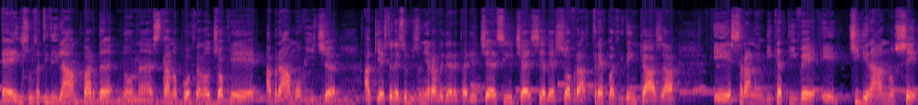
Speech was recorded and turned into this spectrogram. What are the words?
Eh, I risultati di Lampard non stanno portando ciò che Abramovic ha chiesto adesso bisognerà vedere per il Chelsea. Il Chelsea adesso avrà tre partite in casa e saranno indicative e ci diranno se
